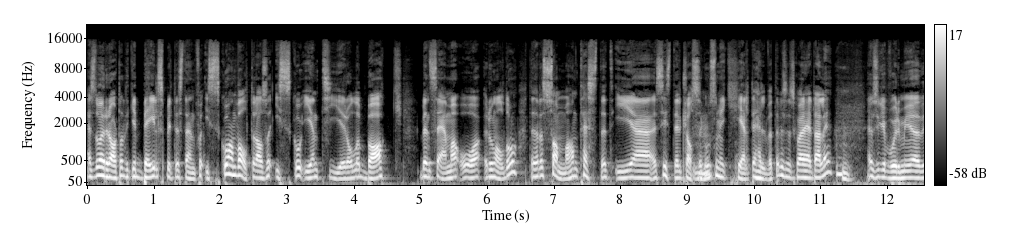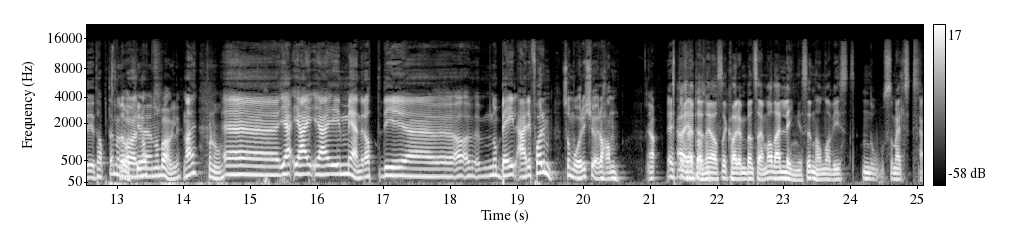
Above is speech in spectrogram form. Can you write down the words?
synes Det var rart at ikke Bale spilte istedenfor Isco. Han valgte altså Isco i en tierrolle bak Benzema og Ronaldo. Det er det samme han testet i uh, siste El Clásico, mm. som gikk helt til helvete, hvis vi skal være helt ærlig. Mm. Jeg husker ikke hvor mye de tapte, men det, det var, ikke nok. noe behagelig Nei. for noen. Uh, jeg, jeg, jeg, mener at de uh, Når Bale er i form, så må du kjøre han. Ja. Jeg er helt enig. Altså. Karim Benzema, det er lenge siden han har vist noe som helst. Ja.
